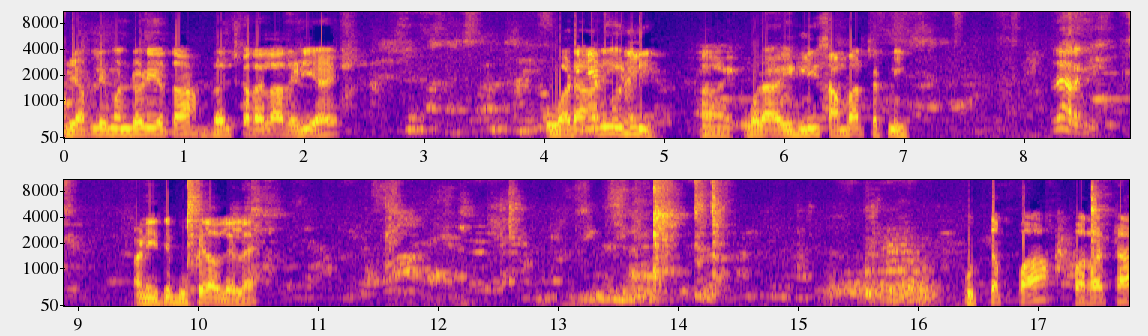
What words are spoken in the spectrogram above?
ही आपली मंडळी आता ब्रंच करायला रेडी आहे. वडा आणि इडली हा, वडा इडली सांबार चटणी. आणि इथे बुफे लावलेला आहे. उत्तप्पा पराठा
